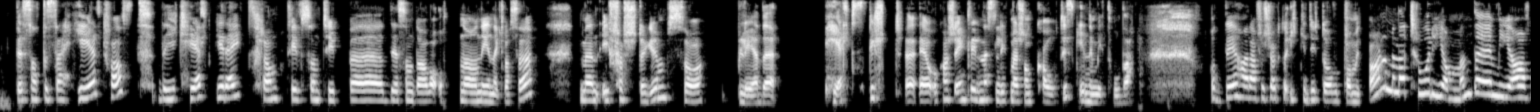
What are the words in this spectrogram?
Det satte seg helt fast. Det gikk helt greit fram til sånn type det som da var 8. og 9. klasse. Men i første gym så ble det helt stilt, eh, og kanskje egentlig nesten litt mer sånn kaotisk inni mitt hode. Og det har jeg forsøkt å ikke dytte over på mitt barn, men jeg tror jammen det er mye av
